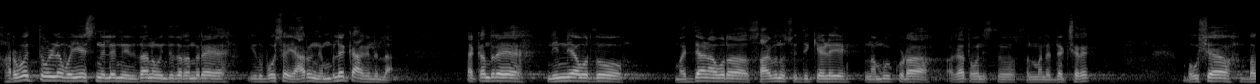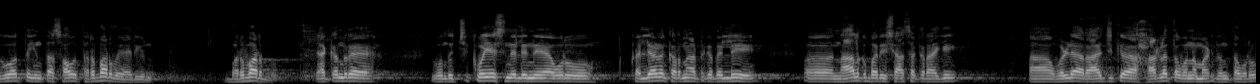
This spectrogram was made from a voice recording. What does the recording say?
ಅರವತ್ತೇಳನೇ ವಯಸ್ಸಿನಲ್ಲಿ ನಿಧಾನ ಹೊಂದಿದ್ದಾರೆ ಅಂದರೆ ಇದು ಬಹುಶಃ ಯಾರೂ ನೆಂಬಲಿಕ್ಕೆ ಆಗಲಿಲ್ಲ. ಯಾಕಂದರೆ ನಿನ್ನೆ ಅವ್ರದ್ದು ಮಧ್ಯಾಹ್ನ ಅವರ ಸಾವಿನ ಸುದ್ದಿ ಕೇಳಿ ನಮಗೂ ಕೂಡ ಆಘಾತವನಿಸ್ತು ಸನ್ಮಾನ್ಯ ಅಧ್ಯಕ್ಷರೇ. ಬಹುಶಃ ಭಗವಂತ ಇಂಥ ಸಾವು ತರಬಾರ್ದು ಯಾರಿಗೂ, ಬರಬಾರ್ದು. ಯಾಕಂದರೆ ಒಂದು ಚಿಕ್ಕ ವಯಸ್ಸಿನಲ್ಲಿನೇ ಅವರು ಕಲ್ಯಾಣ ಕರ್ನಾಟಕದಲ್ಲಿ ನಾಲ್ಕು ಬಾರಿ ಶಾಸಕರಾಗಿ ಒಳ್ಳೆಯ ರಾಜಕೀಯ ಆಡಳಿತವನ್ನು ಮಾಡಿದಂಥವರು.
